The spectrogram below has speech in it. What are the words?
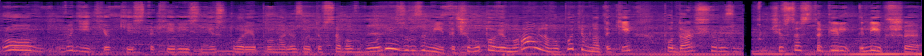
Проведіть якісь такі різні історії, проаналізуйте в себе в голові і зрозумійте, чи готові морально ви потім на такі подальші розмови. Чи все ж таки ліпше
